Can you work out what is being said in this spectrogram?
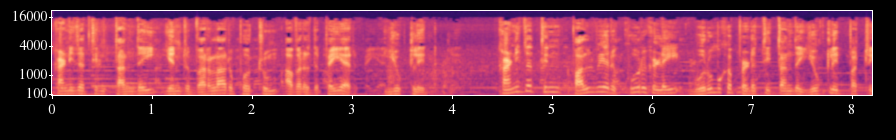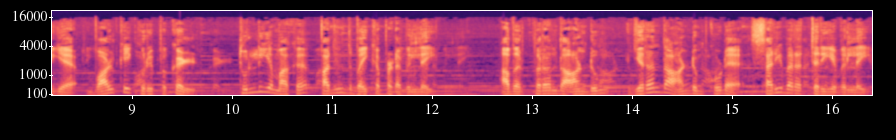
கணிதத்தின் தந்தை என்று வரலாறு போற்றும் அவரது பெயர் யூக்ளிட் கணிதத்தின் பல்வேறு கூறுகளை ஒருமுகப்படுத்தி தந்த யூக்ளிட் பற்றிய வாழ்க்கை குறிப்புகள் துல்லியமாக பதிந்து வைக்கப்படவில்லை. அவர் பிறந்த ஆண்டும் இறந்த ஆண்டும் கூட சரிவரத் தெரியவில்லை.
